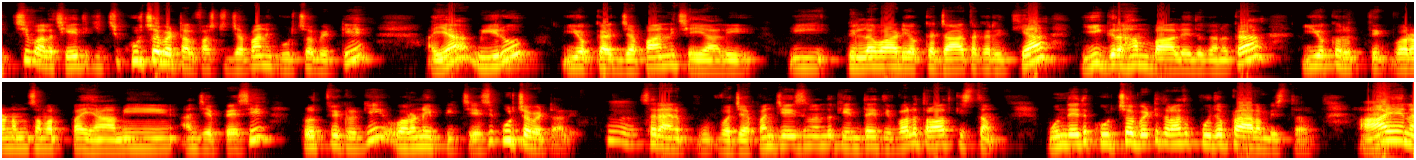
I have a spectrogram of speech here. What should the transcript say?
ఇచ్చి వాళ్ళ చేతికి ఇచ్చి కూర్చోబెట్టాలి. ఫస్ట్ జపానికి కూర్చోబెట్టి అయ్యా మీరు ఈ యొక్క జపాన్ని చేయాలి. ఈ పిల్లవాడి యొక్క జాతక రీత్యా ఈ గ్రహం బాగాలేదు కనుక ఈ యొక్క ఋత్విక్ వరుణం సమర్పయామి అని చెప్పేసి ఋత్వికుడికి వరుణ ఇప్పించేసి కూర్చోబెట్టాలి. సరే ఆయన జపం చేసినందుకు ఎంతైతే ఇవ్వాలో తర్వాతకి ఇస్తాం. ముందైతే కూర్చోబెట్టి తర్వాత పూజ ప్రారంభిస్తారు. ఆయన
